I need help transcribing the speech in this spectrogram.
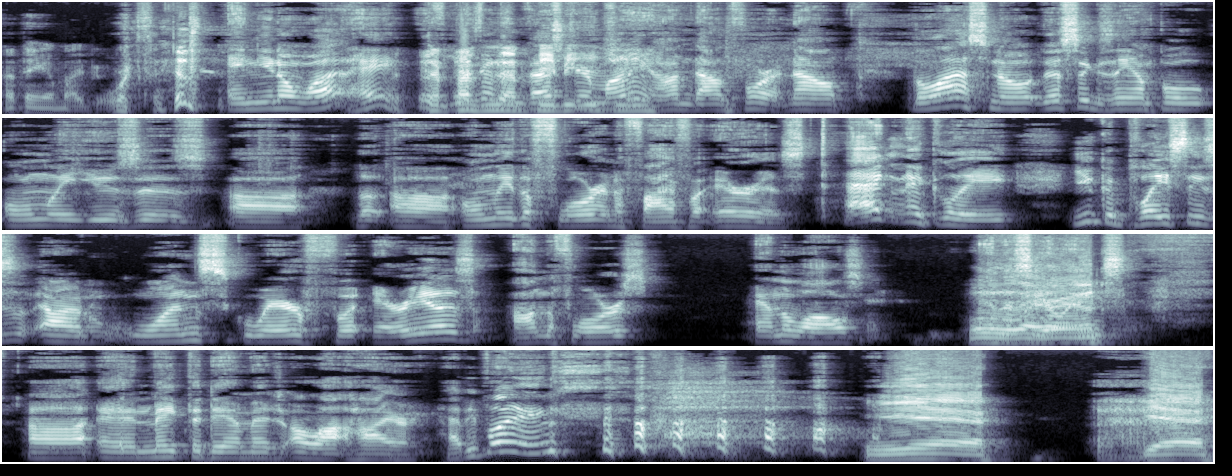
I think it might be worth it. And you know what? Hey, if you're going to on the invest your money, I'm down for it. Now, the last note: this example only uses uh, the uh, only the floor in a five foot areas. Technically, you could place these on one square foot areas on the floors and the walls All and the the way ceilings, uh, and make the damage a lot higher. Happy playing! Yeah. Yeah.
